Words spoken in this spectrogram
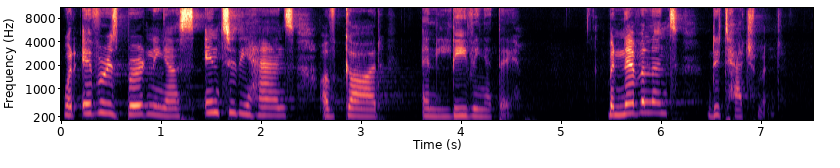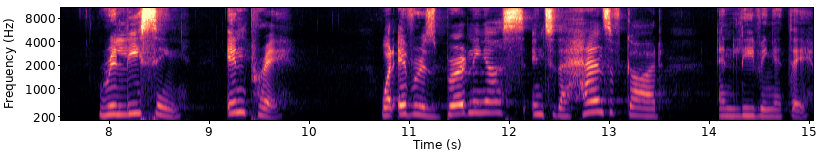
whatever is burdening us into the hands of God and leaving it there. Benevolent detachment releasing in prayer whatever is burdening us into the hands of God and leaving it there.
